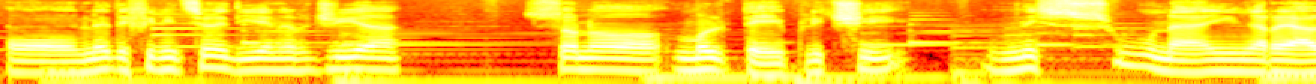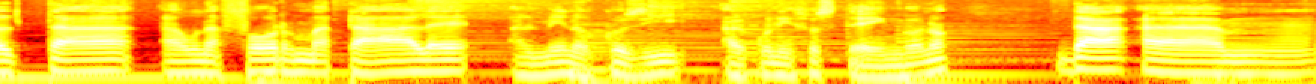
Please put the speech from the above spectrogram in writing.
Eh, le definizioni di energia sono molteplici nessuna in realtà ha una forma tale, almeno così alcuni sostengono, da um,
